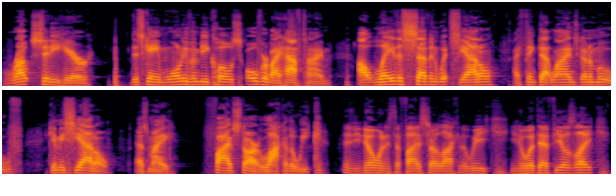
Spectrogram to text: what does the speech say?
Route City here. This game won't even be close. Over by halftime. I'll lay the seven with Seattle. I think that line's going to move. Give me Seattle as my five star lock of the week. And you know when it's a five star lock of the week. You know what that feels like?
